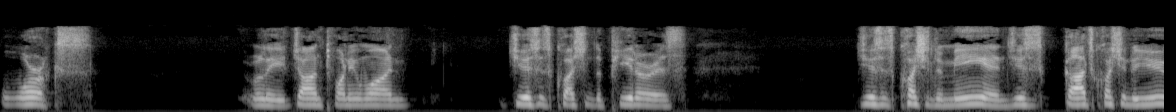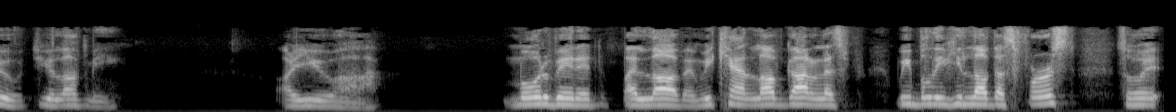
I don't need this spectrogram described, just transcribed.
works. Really, John 21, Jesus' question to Peter is Jesus' question to me and Jesus, God's question to you Do you love me? Are you uh, motivated by love? And we can't love God unless we believe He loved us first. So, it,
